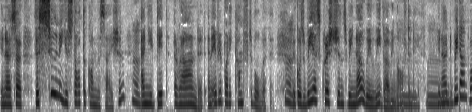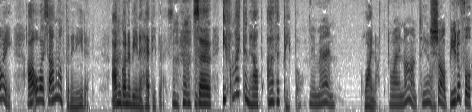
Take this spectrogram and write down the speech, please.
You know, so the sooner you start the conversation hmm. and you get around it and everybody comfortable with it, hmm. because we as Christians we know where we're going after hmm. death. You know, we don't worry. I always say I'm not going to need it. I'm going to be in a happy place. so if I can help other people, Amen. Why not? Why not? Yeah. Sure, beautiful.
